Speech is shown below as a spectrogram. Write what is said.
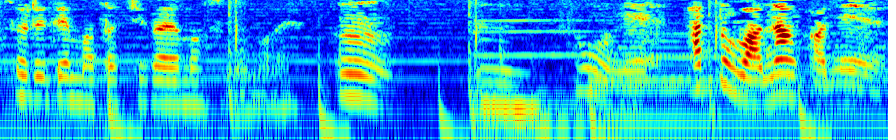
それでまた違いますものね。うん。うん。そうね。あとはなんかね、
